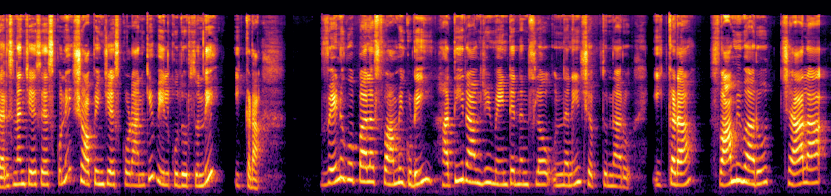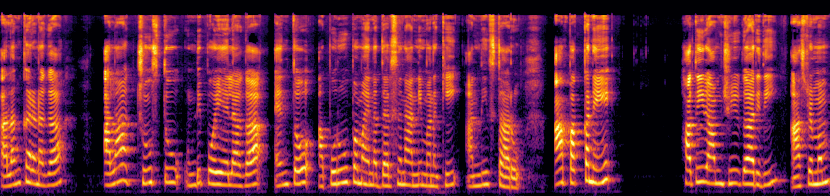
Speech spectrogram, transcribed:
దర్శనం చేసేసుకుని షాపింగ్ చేసుకోవడానికి వీలు కుదురుతుంది ఇక్కడ. వేణుగోపాల స్వామి గుడి హతీరామ్జీ మెయింటెనెన్స్లో ఉందని చెప్తున్నారు. ఇక్కడ స్వామివారు చాలా అలంకరణగా అలా చూస్తూ ఉండిపోయేలాగా ఎంతో అపురూపమైన దర్శనాన్ని మనకి అందిస్తారు. ఆ పక్కనే హతీరామ్జీ గారిది ఆశ్రమం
